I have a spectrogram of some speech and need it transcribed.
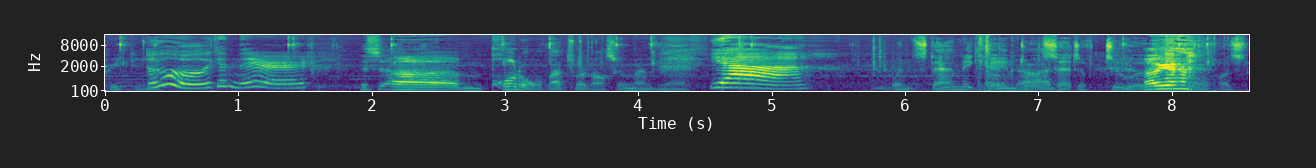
Creepy. Oh, look in there. This um portal. That's what it also reminds me of. Yeah. When Stanley came to a set of two open yeah. doors,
